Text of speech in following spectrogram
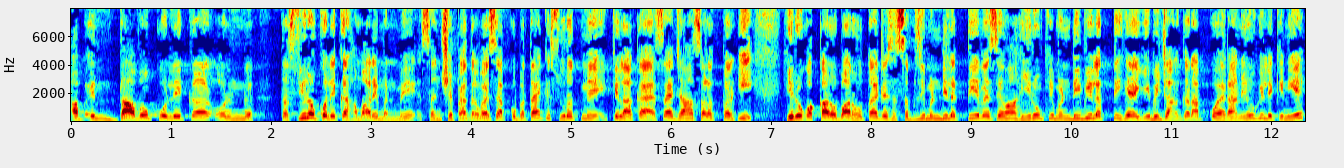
अब इन दावों को लेकर और इन तस्वीरों को लेकर हमारे मन में संशय पैदा हुआ। वैसे आपको बताया कि सूरत में एक इलाका ऐसा है जहाँ सड़क पर ही हीरो का कारोबार होता है। जैसे सब्ज़ी मंडी लगती है, वैसे वहाँ हीरो की मंडी भी लगती है। ये भी जानकर आपको हैरानी होगी, लेकिन ये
